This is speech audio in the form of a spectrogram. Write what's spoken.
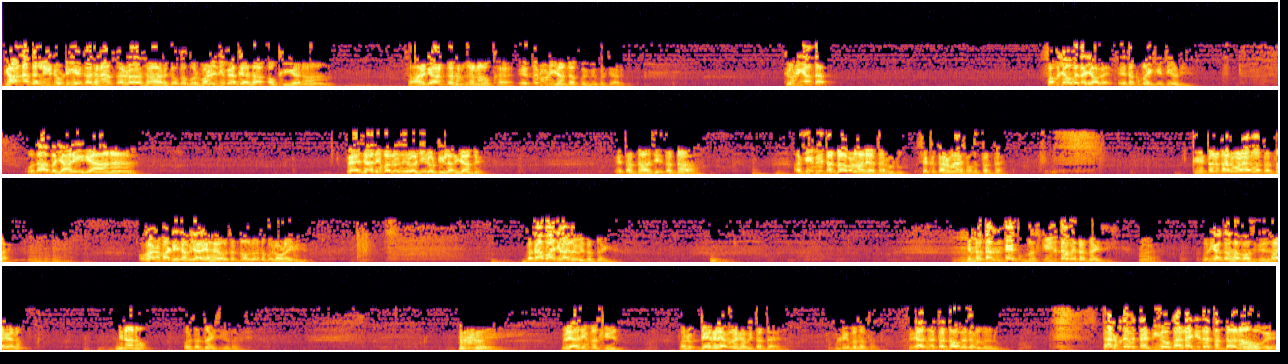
ਗਿਆਨ ਨਾਲ ਗੱਲੀ ਟੁੱਟੀ ਹੈ, ਕਥਨਾ ਕਰਨਾ ਸਾਰ, ਕਿਉਂਕਿ ਗੁਰਬਾਣੀ ਦੀ ਵਿਆਖਿਆ ਔਖੀ ਹੈ ਨਾ। ਸਾਰ ਗਿਆਨ ਕਥਨ ਕਰਨਾ ਔਖਾ ਹੈ। ਇਧਰ ਨੂੰ ਨਹੀਂ ਜਾਂਦਾ ਕੋਈ ਵੀ ਪ੍ਰਚਾਰ। ਕਿਉਂ ਨਹੀਂ ਜਾਂਦਾ? ਸਮਝ ਆਵੇ ਤਾਂ ਜਾਵੇ, ਇਹ ਤਾਂ ਕਮਾਈ ਕੀਤੀ ਹੋਦੀ ਉਹਦਾ ਬਾਜ਼ਾਰੀ ਗਿਆਨ ਪੈਸਾ ਦੀ ਮਦਦ ਦੀ ਰੋਜੀ ਰੋਟੀ ਲੱਗ ਜਾਂਦੇ। ਇਹ ਤੱਦਾ ਸੀ ਤੱਦਾ ਅਸੀਂ ਵੀ ਤੱਦਾ ਬਣਾ ਲਿਆ ਧਰਮ ਨੂੰ। ਸਿੱਖ ਧਰਮ ਇਸ ਵਕਤ ਤੱਦਾ ਕੀਰਤਨ ਕਰਨ ਵਾਲਿਆਂ ਦਾ ਧੰਦਾ ਉਹ ਖਾਣ ਪਾਠੀ ਦਾ ਵਿਚਾਰੇ ਹੈ, ਉਹ ਤਾਂ ਦੋਲੋ ਤਾਂ ਕੋਈ ਰੌਲਾ ਹੀ ਨਹੀਂ। ਕਥਾ ਬਾਜ ਕਾ ਵੀ ਧੰਦਾ ਹੀ ਇੱਥੋਂ ਤੱਕ ਕਿ ਮਸਕੀਨ ਦਾ ਵੀ ਧੰਦਾ ਹੀ ਸੀ। ਵਧੀਆ ਕਹਾ ਬਸ ਕੇ ਸਾਰਿਆਂ ਨੂੰ। ਇਹਨਾਂ ਨੂੰ ਉਹ ਧੰਦਾ ਹੀ ਸੀ ਉਹਦਾ ਮਿਲਿਆ ਸੀ ਮਸਕੀਨ। ਪਰ ਦੇਖ ਲਿਆ ਮੈਂ ਕਿਹਾ ਵੀ ਤੱਦਾ ਹੈ। ਨਹੀਂ ਬਦਲ ਸਕਦਾ ਫਿਰ ਆਦਮੀ ਤੱਦਾ ਹੋਵੇ ਕਿਵੇਂ ਬਦਲੂ ਧਰਮ ਦੇ ਵਿੱਚ ਤਰੱਕੀ ਉਹ ਕਰਦਾ ਜਿਹਦਾ ਧੰਦਾ ਨਾ ਹੋਵੇ।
